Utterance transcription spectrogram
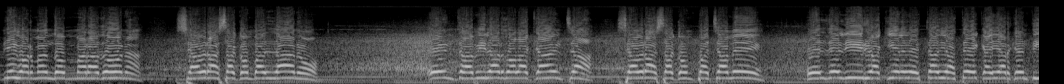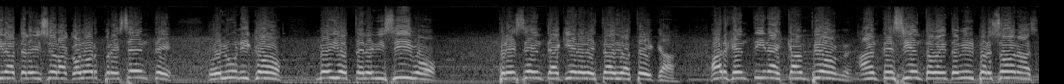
Diego Armando Maradona se abraza con Valdano. Entra Bilardo a la cancha, se abraza con Pachamé. El delirio aquí en el Estadio Azteca y Argentina Televisión a color presente. El único medio televisivo presente aquí en el Estadio Azteca. Argentina es campeón ante 120 mil personas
